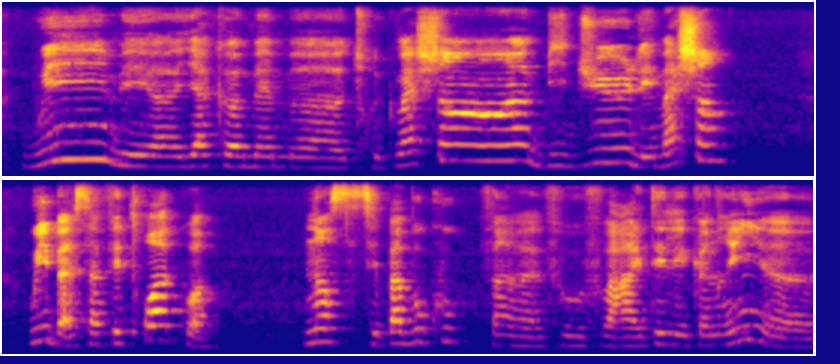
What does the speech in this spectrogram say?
« Oui, mais euh, il y a quand même truc machin, bidule et machin. » Oui, bah ça fait trois, quoi. Non, c'est pas beaucoup. Enfin, faut, faut arrêter les conneries. Euh.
